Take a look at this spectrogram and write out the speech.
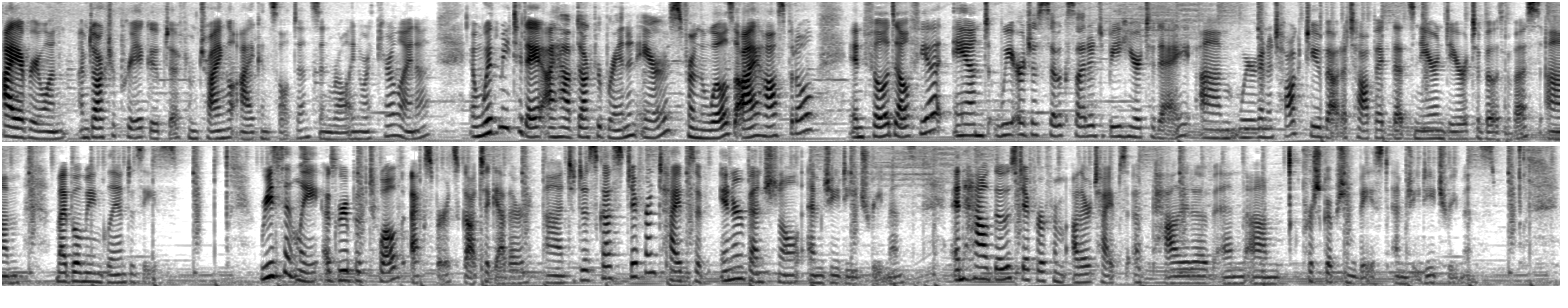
Hi, everyone. I'm Dr. Priya Gupta from Triangle Eye Consultants in Raleigh, North Carolina. And with me today, I have Dr. Brandon Ayres from the Wills Eye Hospital in Philadelphia. And we are just so excited to be here today. Um, we're going to talk to you about a topic that's near and dear to both of us um, meibomian gland disease. Recently, a group of 12 experts got together uh, to discuss different types of interventional MGD treatments and how those differ from other types of palliative and um, prescription based MGD treatments.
